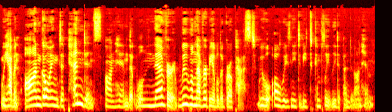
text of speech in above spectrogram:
We have an ongoing dependence on him that will never, we will never be able to grow past. We will always need to be completely dependent on him.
